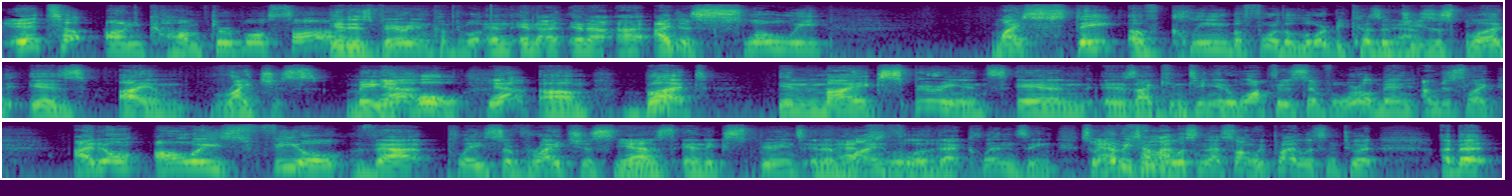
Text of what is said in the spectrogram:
it's an uncomfortable song. It is very uncomfortable, and and I, and I, I just slowly, my state of clean before the Lord because of Yeah. Jesus' blood is I am righteous, made Yeah. whole. Yeah. Um, but in my experience, and as I continue to walk through the simple world, man, I'm just like. I don't always feel that place of righteousness and experience, and am mindful of that cleansing. So every time I listen to that song, we probably listen to it. I bet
